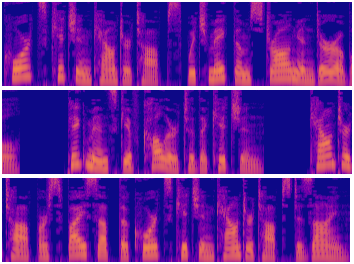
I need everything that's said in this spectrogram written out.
quartz kitchen countertops, which make them strong and durable. Pigments give color to the kitchen countertop or spice up the quartz kitchen countertops design.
